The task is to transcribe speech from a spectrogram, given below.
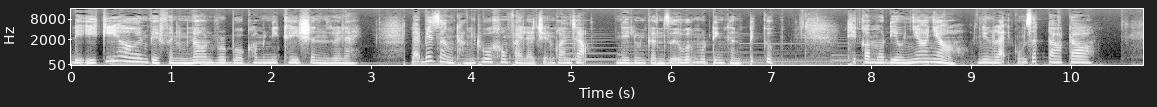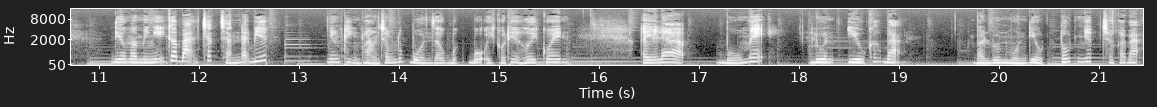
để ý kỹ hơn về phần non-verbal communication rồi này đã biết rằng thắng thua không phải là chuyện quan trọng, nên luôn cần giữ vững một tinh thần tích cực. Thì còn một điều nho nhỏ nhưng lại cũng rất to to điều mà mình nghĩ các bạn chắc chắn đã biết, nhưng thỉnh thoảng trong lúc buồn giàu bực bội có thể hơi quên. Ấy là bố mẹ luôn yêu các bạn và luôn muốn điều tốt nhất cho các bạn.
